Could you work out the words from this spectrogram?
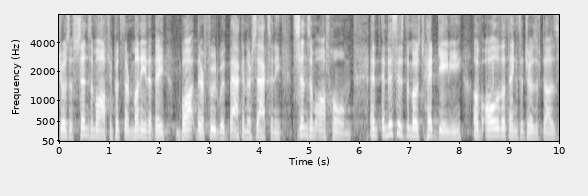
Joseph sends them off. He puts their money that they bought their food with back in their sacks and he sends them off home. And, and this is the most head gamey of all of the things that Joseph does.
